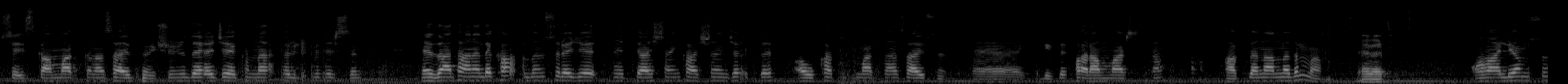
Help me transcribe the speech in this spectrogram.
Sessiz kalma hakkına sahipsin. Üçüncü derece yakından görüşebilirsin. Nezarethanede kaldığın sürece ihtiyaçların karşılanacaktır. Avukat tutmaktan sahipsin. Ee, param varsa. Haklarını anladın mı? Evet. Onaylıyor musun?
